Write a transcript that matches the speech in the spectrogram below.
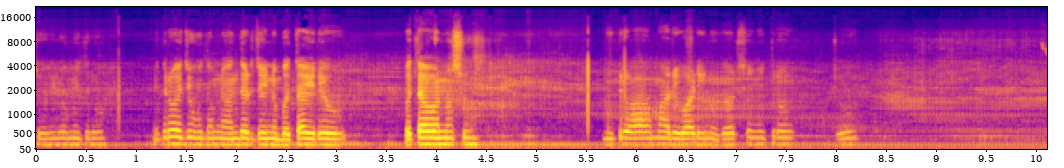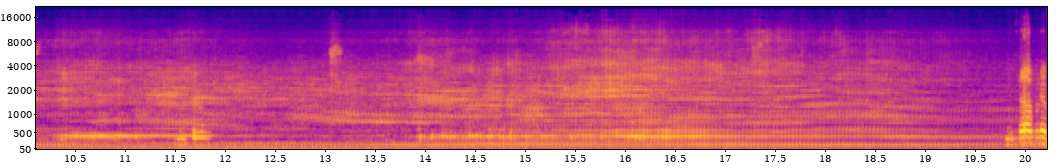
જોઈ લો મિત્રો. મિત્રો હજી હું તમને અંદર જઈને બતાવી રહ્યો, બતાવવાનો છું. મિત્રો, આ અમારી વાડીનું ઘર છે મિત્રો. જો મિત્રો. આપણે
